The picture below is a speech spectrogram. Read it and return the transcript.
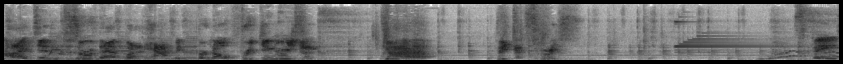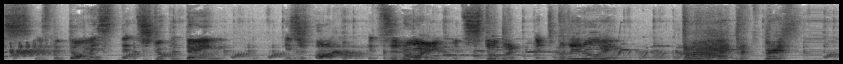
I didn't deserve that, but it happened for no freaking reason! God! Hate that space! Space is the dumbest, that stupid thing. It's just awful. It's annoying. It's stupid. It's really annoying. Ah, it's space! Why,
